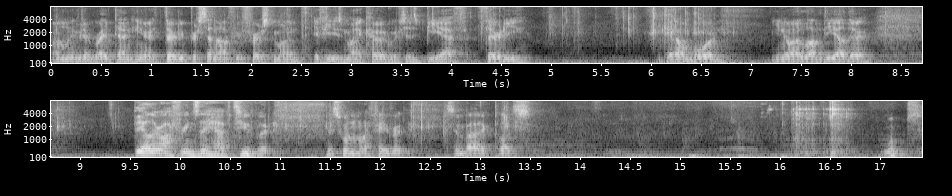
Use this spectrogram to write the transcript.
I'm leaving it right down here 30% off your first month if you use my code, which is BF30. Get on board. You know, I love the other. The other offerings they have too, but this one my favorite Synbiotic Plus. Whoops.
